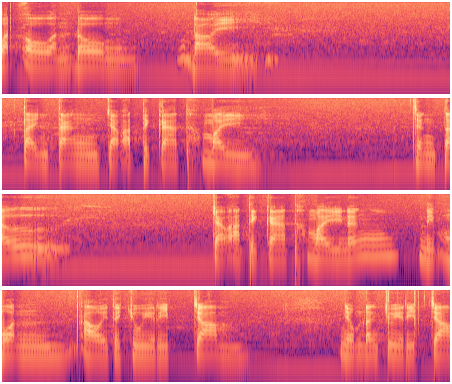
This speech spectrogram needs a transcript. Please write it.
វត្តអូអណ្ដូងដោយតែងតាំងចៅអធិការថ្មីចឹងទៅ ចៅអធិការថ្មីហ្នឹងនិមន្តឲ្យទៅជួយរៀបចំខ្ញុំដឹងជួយរៀបចំ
